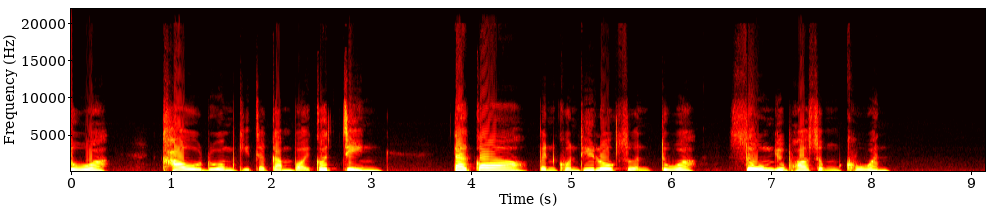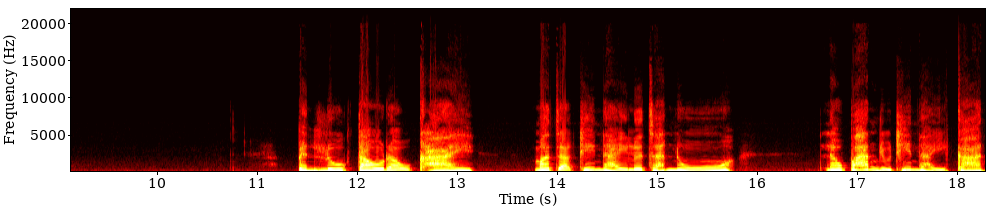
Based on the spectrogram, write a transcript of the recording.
ตัว เข้าร่วมกิจกรรมบ่อยก็จริง แต่ก็เป็นคนที่โลกส่วนตัว สูงอยู่พอสมควร เป็นลูกเต้าเราใคร มาจากที่ไหนเลยจ้าหนู แล้วบ้านอยู่ที่ไหนกัน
